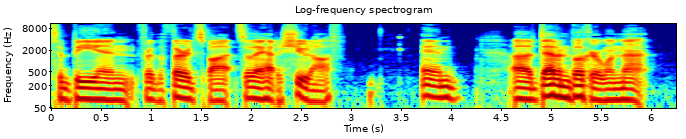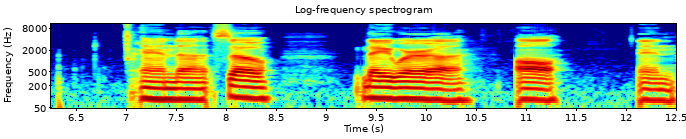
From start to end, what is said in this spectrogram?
to be in for the third spot, so they had a shoot off. And uh Devin Booker won that. And uh so they were uh all in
